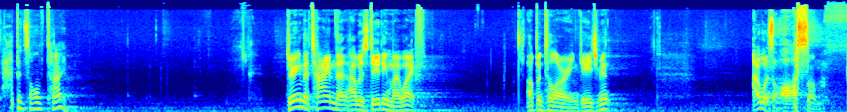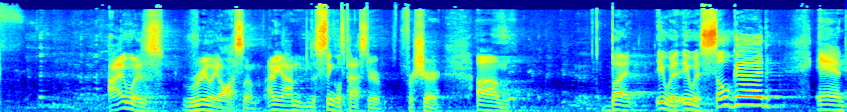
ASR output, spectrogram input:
It happens all the time. During the time that I was dating my wife, up until our engagement, I was awesome. I was really awesome. I mean, I'm the singles pastor for sure. Um, but it was, it was so good. And,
